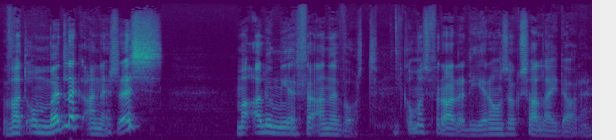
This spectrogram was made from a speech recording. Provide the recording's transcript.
wat onmiddellik anders is maar al hoe meer verander word. Kom ons vra dat die Here ons ook sal lei daarin.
